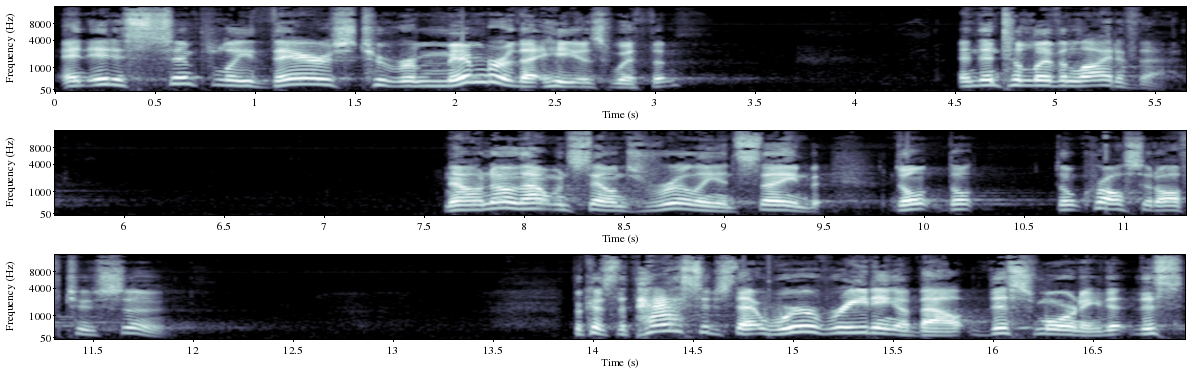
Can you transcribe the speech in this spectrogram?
And it is simply theirs to remember that he is with them and then to live in light of that. Now, I know that one sounds really insane, but don't, don't, don't cross it off too soon. Because the passage that we're reading about this morning, this,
